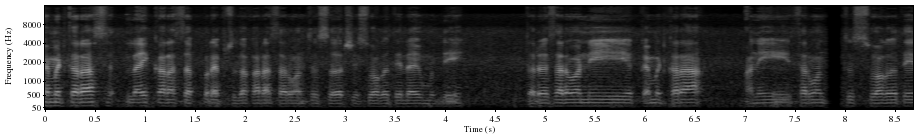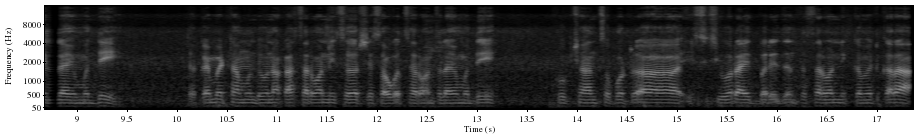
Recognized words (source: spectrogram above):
कमेंट करा लाईक करा सबस्क्राईबसुद्धा करा सर्वांचं. सहर्ष स्वागत आहे लाईव्हमध्ये तर सर्वांनी कमेंट करा आणि सर्वांचं स्वागत आहे लाईव्हमध्ये तर कमेंट थांबून देऊ नका. सर्वांनी सहर्ष स्वागत सर्वांचं लाईव्हमध्ये खूप छान सपोर्ट शिवर आहेत बरेच जण तर सर्वांनी कमेंट करा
